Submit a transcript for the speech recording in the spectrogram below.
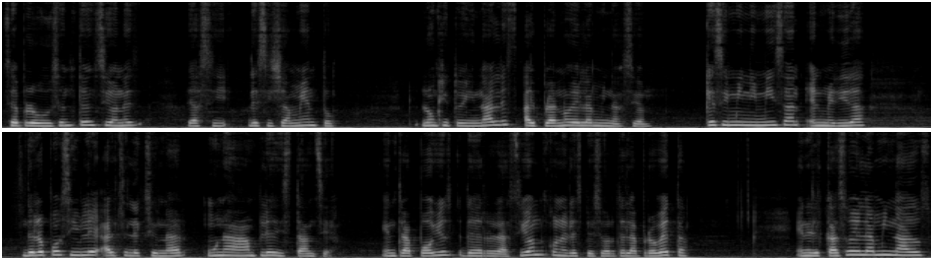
se producen tensiones de deshichamiento longitudinales al plano de laminación, que se minimizan en medida de lo posible al seleccionar una amplia distancia entre apoyos de relación con el espesor de la probeta. En el caso de laminados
